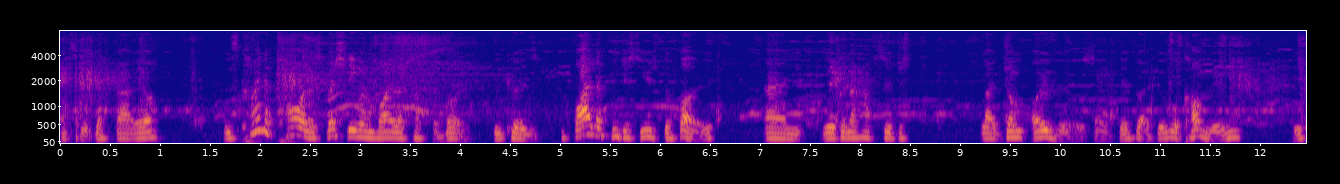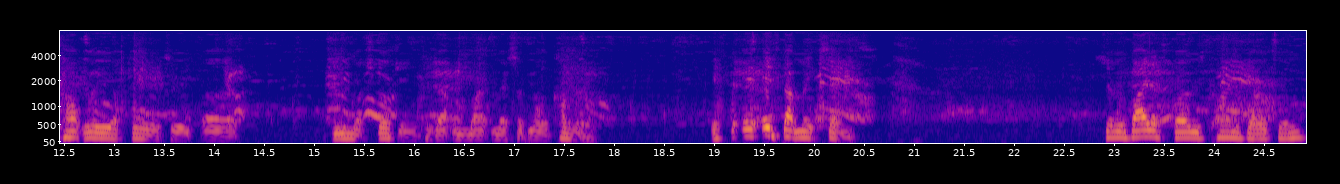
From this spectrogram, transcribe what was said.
into the death barrier. It's kind of hard, especially when Byleth has the bow, because Byleth can just use the bow, and you're gonna have to just like jump over it or something. But if you're recovering, you can't really afford to uh, do much dodging because that might mess up your recovery. If if that makes sense. So Byleth's bow is kind of broken.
